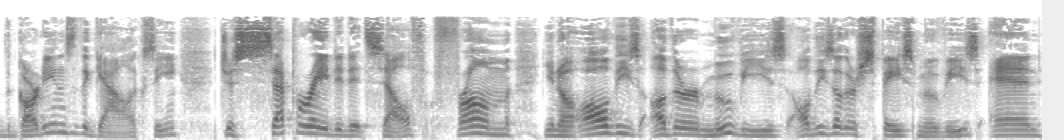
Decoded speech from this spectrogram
the Guardians of the Galaxy just separated itself from, you know, all these other movies, all these other space movies, and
